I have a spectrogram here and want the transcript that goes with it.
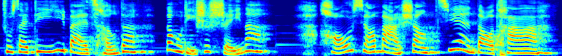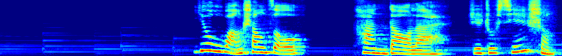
住在第一百层的到底是谁呢？好想马上见到他啊！又往上走，看到了蜘蛛先生。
